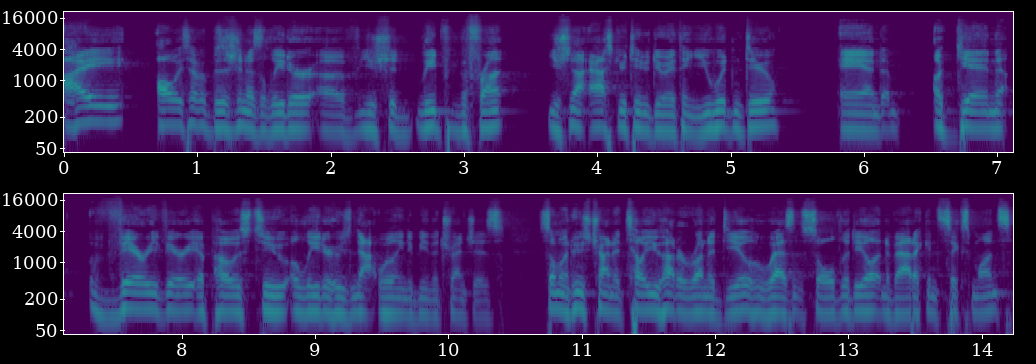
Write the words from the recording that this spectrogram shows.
I always have a position as a leader of you should lead from the front. You should not ask your team to do anything you wouldn't do. And again, very, very opposed to a leader who's not willing to be in the trenches. Someone who's trying to tell you how to run a deal who hasn't sold a deal at Navattic in six months,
